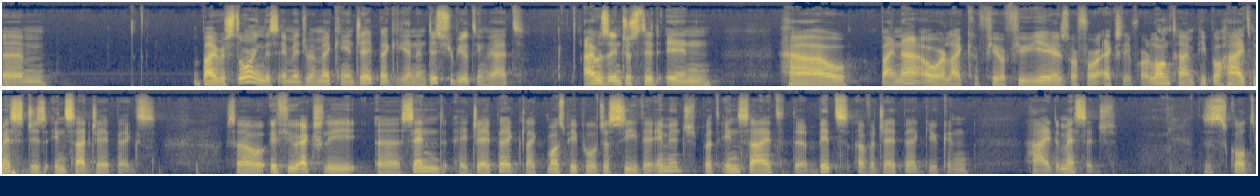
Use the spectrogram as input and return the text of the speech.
um, by restoring this image, by making a JPEG again and distributing that, I was interested in how by now, or like for a few years, or for actually for a long time, people hide messages inside JPEGs. So if you actually uh, send a JPEG, like most people just see the image, but inside the bits of a JPEG, you can hide a message. This is called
